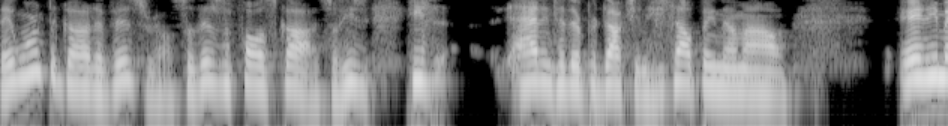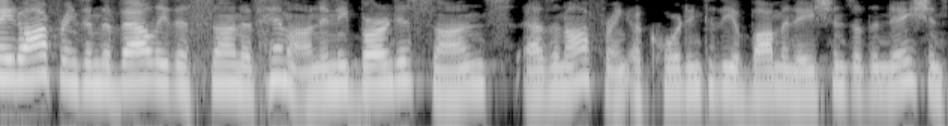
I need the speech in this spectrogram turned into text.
they weren't the God of Israel. So there's a false God. So he's, he's adding to their production. He's helping them out. And he made offerings in the valley the son of Hinnom, and he burned his sons as an offering according to the abominations of the nations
